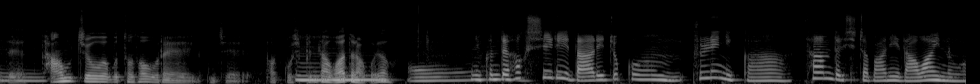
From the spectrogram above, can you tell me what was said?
네네 다음 주부터 서울에 이제 벚꽃이 핀다고 음. 하더라고요. 어. 아니 근데 확실히 날이 조금 풀리니까 사람들이 진짜 많이 나와 있는 것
